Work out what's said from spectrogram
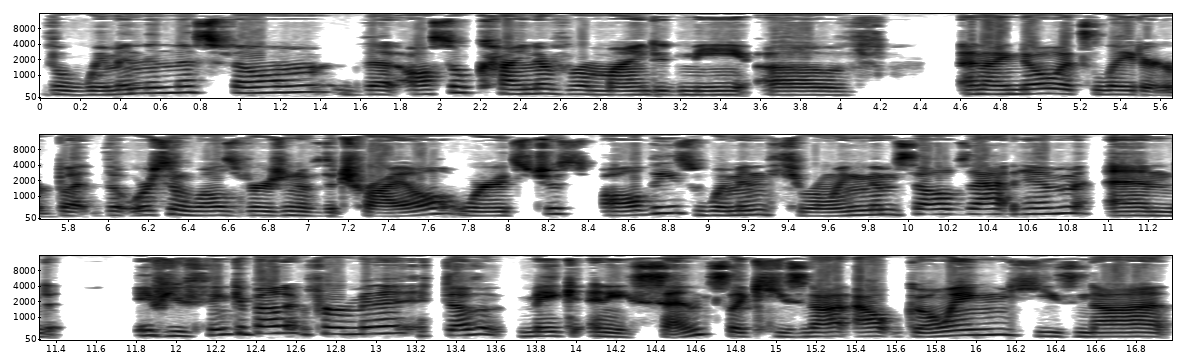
the women in this film that also kind of reminded me of and I know it's later, but the Orson Welles version of the trial, where it's just all these women throwing themselves at him. And if you think about it for a minute, it doesn't make any sense. Like, he's not outgoing, he's not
